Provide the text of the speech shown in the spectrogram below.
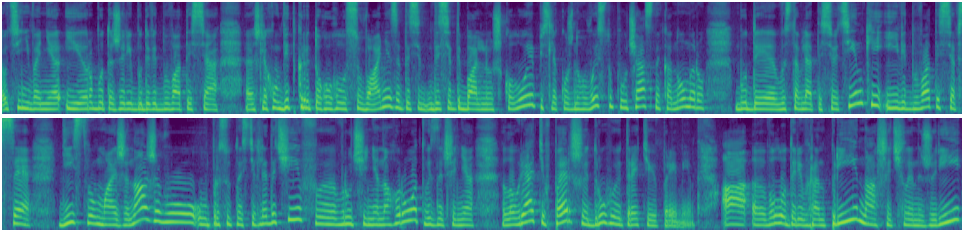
оцінювання і робота журі буде відбуватися е, шляхом відкритого голосування за 10-бальною школою. Після кожного виступу учасника номеру буде виставлятися оцінки і відбуватися все дійство майже наживо у присутності глядачів, е, вручення нагород, визначення лауреатів першої, другої, третьої премії. А е, володарів гран-прі, наші члени журі,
